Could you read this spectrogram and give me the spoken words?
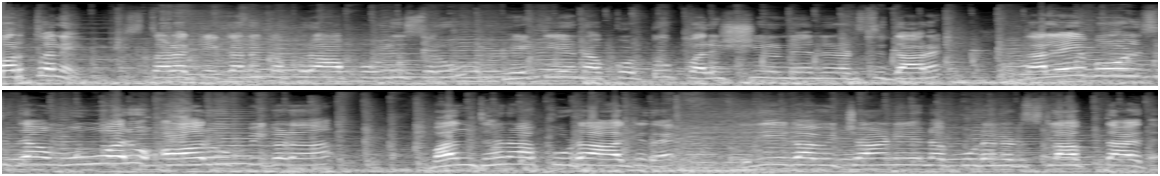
ವರ್ತನೆ ಸ್ಥಳಕ್ಕೆ ಕನಕಪುರ ಪೊಲೀಸರು ಭೇಟಿಯನ್ನ ಕೊಟ್ಟು ಪರಿಶೀಲನೆಯನ್ನು ನಡೆಸಿದ್ದಾರೆ. ತಲೆ ಬೋಳಿಸಿದ ಮೂವರು ಆರೋಪಿಗಳ ಬಂಧನ ಕೂಡ ಆಗಿದೆ. ಇದೀಗ ವಿಚಾರಣೆಯನ್ನ ಕೂಡ ನಡೆಸಲಾಗ್ತಾ ಇದೆ.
